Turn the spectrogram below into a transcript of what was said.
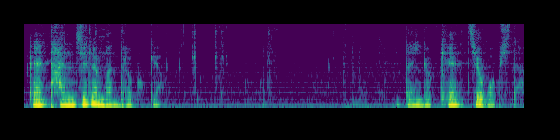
그냥 단지를 만들어 볼게요. 일단 이렇게 지어봅시다.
